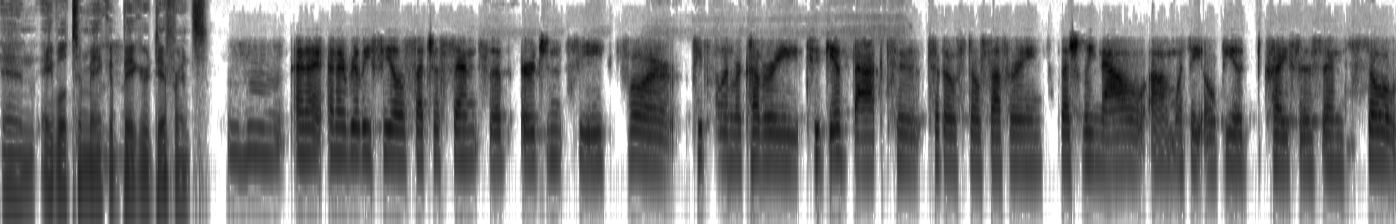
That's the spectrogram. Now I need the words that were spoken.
and able to make a Mhm. bigger difference. Hmm And I and I really feel such a sense of urgency for people in recovery to give back to to those still suffering, especially now um, with the opioid crisis. And so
